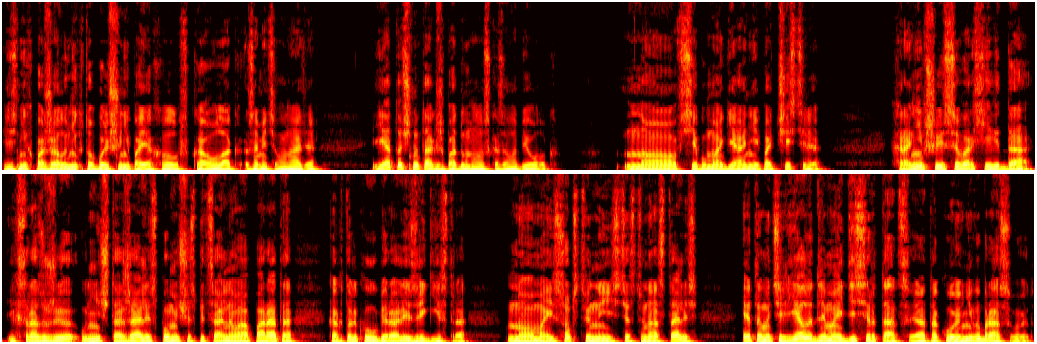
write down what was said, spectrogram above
«Из них, пожалуй, никто больше не поехал в Каулак», — заметила Надя. «Я точно так же подумала», — сказала биолог. «Но все бумаги они подчистили?» «Хранившиеся в архиве, да. Их сразу же уничтожали с помощью специального аппарата, как только убирали из регистра. Но мои собственные, естественно, остались. Это материалы для моей диссертации, а такое не выбрасывают.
